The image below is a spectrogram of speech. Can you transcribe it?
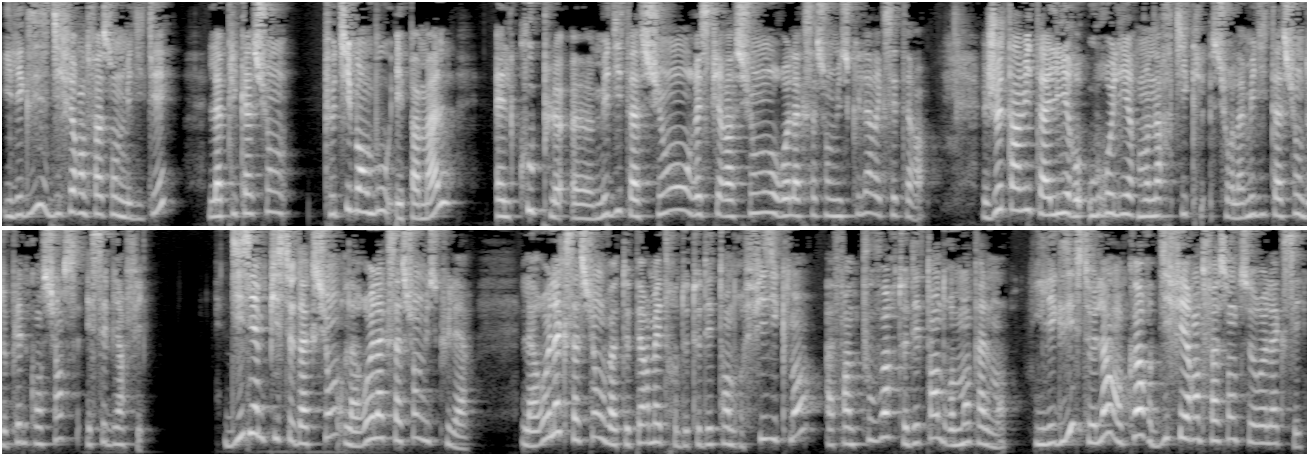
Il existe différentes façons de méditer. L'application Petit Bambou est pas mal. Elle couple euh, méditation, respiration, relaxation musculaire, etc. Je t'invite à lire ou relire mon article sur la méditation de pleine conscience et c'est bien fait. Dixième piste d'action, la relaxation musculaire. La relaxation va te permettre de te détendre physiquement afin de pouvoir te détendre mentalement. Il existe là encore différentes façons de se relaxer.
